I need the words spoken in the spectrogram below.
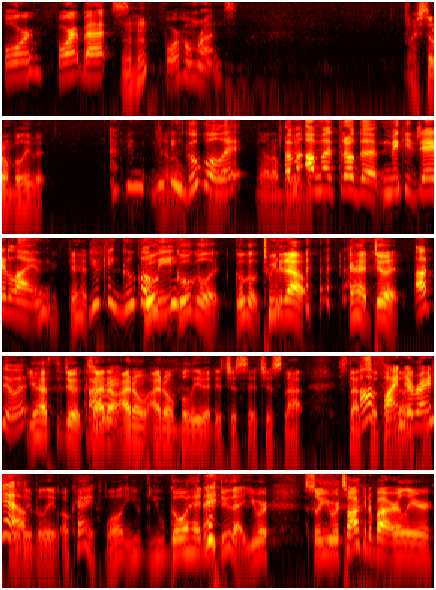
four, four at bats, Mhm. four home runs. I still don't believe it. I mean, you I can Google I it. I don't I'm, believe I'm gonna throw the Mickey J line. Go. You can Google Goo- me. Google it. Google it. Tweet it out. Go ahead. Do it. I'll do it. You have to do it because I don't. right. I don't. I don't believe it. It's just. It's just not. It's not I'll something find that it I right can now. truly believe. Okay. Well, you you go ahead and do that. You were. So you were talking about earlier.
